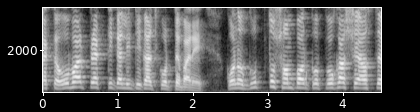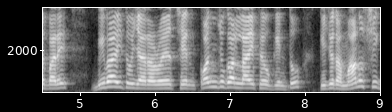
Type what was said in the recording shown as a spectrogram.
একটা ওভার প্র্যাকটিক্যালিটি কাজ করতে পারে। কোনো গুপ্ত সম্পর্ক প্রকাশ্যে আসতে পারে। বিবাহিত যারা রয়েছেন কনজুগাল লাইফেও কিন্তু কিছুটা মানসিক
